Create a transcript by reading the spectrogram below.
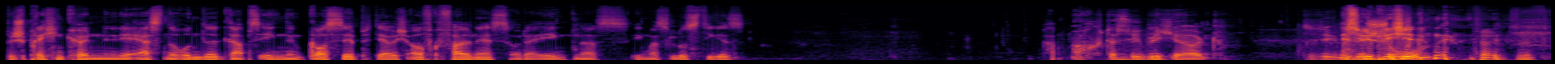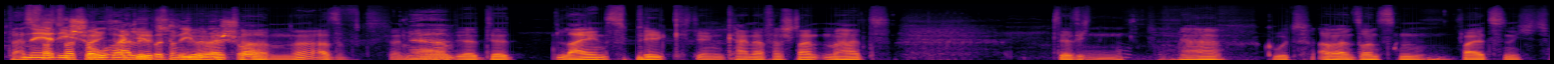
besprechen können in der ersten Runde? Gab es irgendeinen Gossip, der euch aufgefallen ist oder irgendwas, irgendwas Lustiges? Ach, das Übliche halt. Das übliche. Das übliche. das, naja, die Show halt, übertriebene Show. Haben, ne? Also wenn ja. der, der Lions-Pick, den keiner verstanden hat, der sich, mhm. ja, gut, aber ansonsten war jetzt nicht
